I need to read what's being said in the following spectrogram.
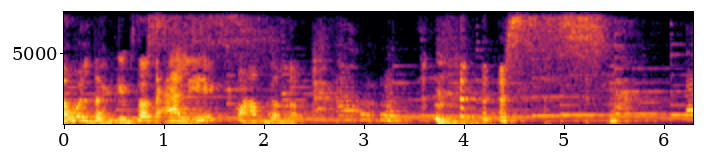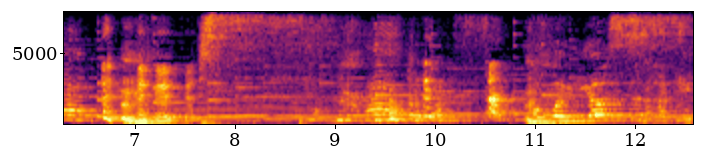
أول ضحكة بصوت عالي هيك مع عبد الله هو اليوم تضحكي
